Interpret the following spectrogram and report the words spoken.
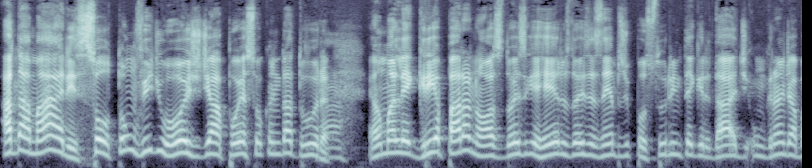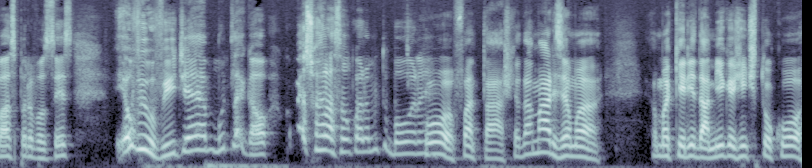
A Damares soltou um vídeo hoje de apoio à sua candidatura. Ah, É uma alegria para nós, dois guerreiros, dois exemplos de postura e integridade. Um grande abraço para vocês. Eu vi o vídeo, é muito legal. Como é a sua relação com ela? É muito boa, né? Pô, fantástica. A Damares é uma, é uma querida amiga, a gente tocou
